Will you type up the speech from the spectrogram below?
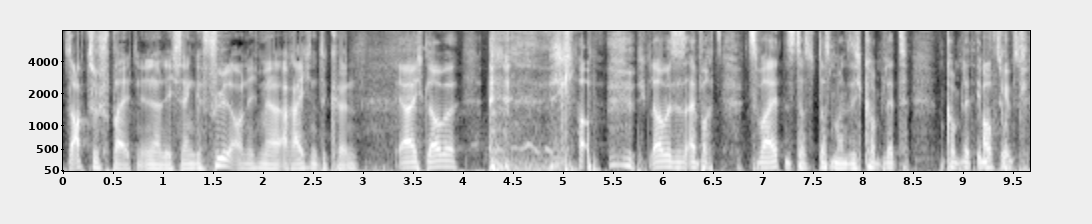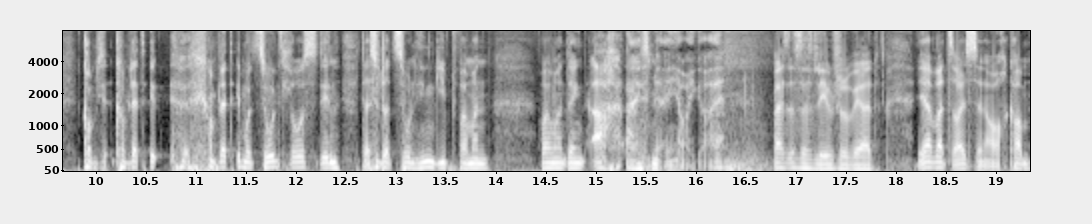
so abzuspalten innerlich, sein Gefühl auch nicht mehr erreichen zu können? ja, ich glaube, ich glaube, ich glaube, es ist einfach zweitens, dass, dass man sich komplett, komplett, emotions, kom komplett, komplett emotionslos den, der Situation hingibt, weil man, weil man denkt, ach, ist mir eigentlich auch egal. Was ist das Leben schon wert? Ja, was soll's denn auch? Komm,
